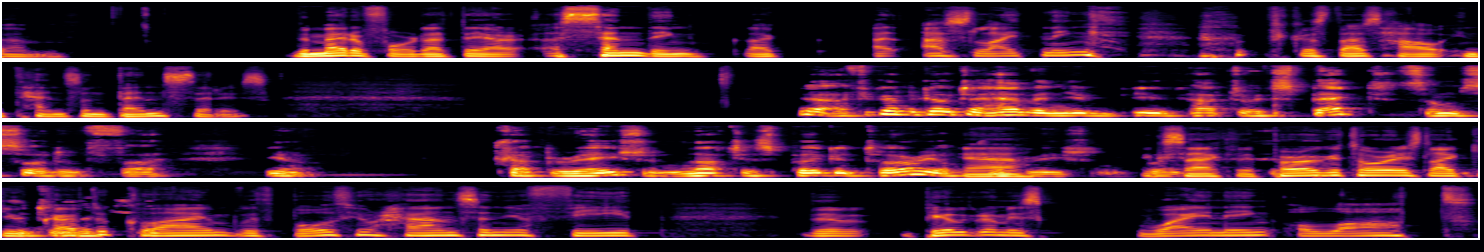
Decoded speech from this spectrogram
um, the metaphor that they are ascending like as lightning because that's how intense and dense it is yeah if you're going to go to heaven you you have to expect some sort of uh, you know preparation not just purgatorial yeah, preparation exactly purgatory is like you have to climb with both your hands and your feet the pilgrim is whining a lot.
